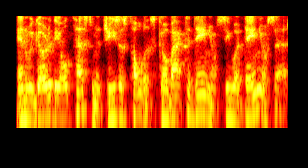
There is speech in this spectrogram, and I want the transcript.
And we go to the old testament. Jesus told us go back to daniel see what daniel said.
